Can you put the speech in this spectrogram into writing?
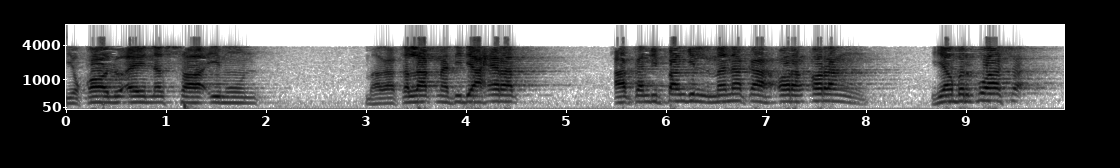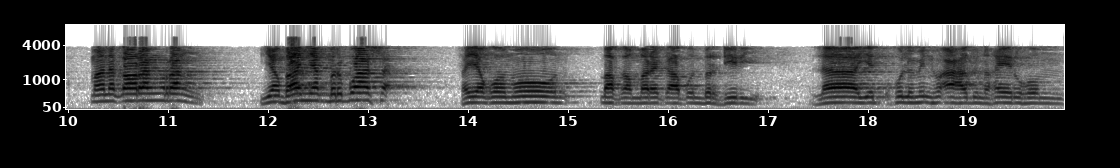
Yuqalu aina saimun. Maka kelak nanti di akhirat akan dipanggil manakah orang-orang yang berpuasa? Manakah orang-orang yang banyak berpuasa? Fayaqumun maka mereka pun berdiri La yadkhulu minhu ahadun khairuhum.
